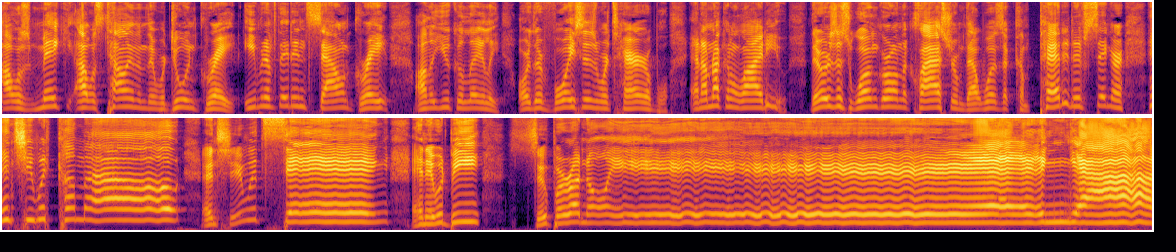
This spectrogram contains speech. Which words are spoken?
I was making I was telling them they were doing great, even if they didn't sound great on the ukulele or their voices were terrible. And I'm not gonna lie to you, there was this one girl in the classroom that was a competitive singer, and she would come out and she would sing, and it would be super annoying. Yeah.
